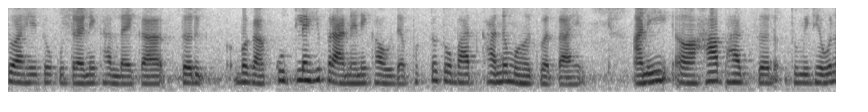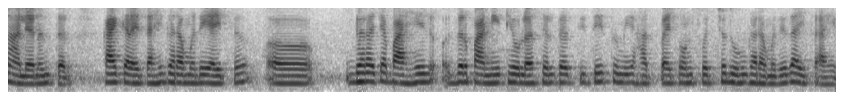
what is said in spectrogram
जो आहे तो कुत्र्याने खाल्ला आहे का? तर बघा कुठल्याही प्राण्याने खाऊ द्या. फक्त तो भात खाणं महत्त्वाचं आहे. आणि हा भात जर तुम्ही ठेवून आल्यानंतर काय करायचं आहे? घरामध्ये यायचं घराच्या बाहेर जर पाणी ठेवलं असेल तर तिथेच तुम्ही हातपाय तोंड स्वच्छ धुवून घरामध्ये जायचं आहे.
